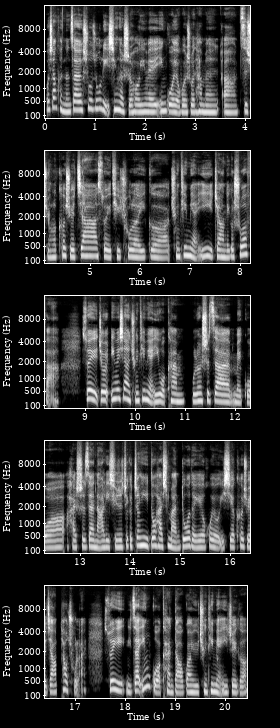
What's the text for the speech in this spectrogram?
我想，可能在诉诸理性的时候，因为英国也会说他们啊咨询了科学家，所以提出了一个群体免疫这样的一个说法。所以，就是因为现在群体免疫，我看无论是在美国还是在哪里，其实这个争议都还是蛮多的，也会有一些科学家跳出来。所以你在英国看到关于群体免疫这个，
